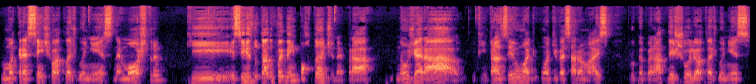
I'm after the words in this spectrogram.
numa crescente, o Atlético Goianiense, né, mostra que esse resultado foi bem importante, né, para não gerar, enfim, trazer um, um adversário a mais para o campeonato. Deixou ali o Atlético Goianiense,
